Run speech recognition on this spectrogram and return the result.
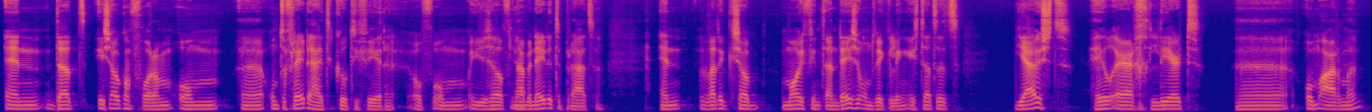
En dat is ook een vorm om uh, ontevredenheid te cultiveren. Of om jezelf naar beneden te praten. En wat ik zo mooi vind aan deze ontwikkeling... is dat het juist heel erg leert uh, omarmen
